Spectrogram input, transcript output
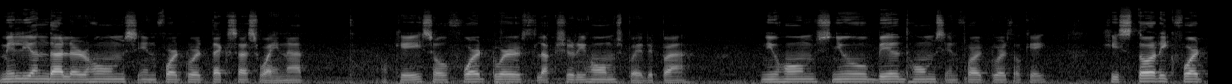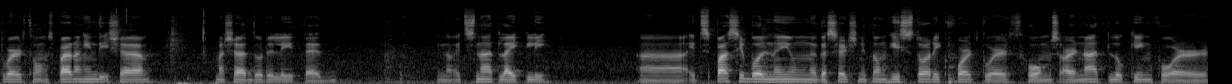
million dollar homes in Fort Worth, Texas, why not? Okay, so Fort Worth luxury homes, pwede pa. New homes, new build homes in Fort Worth, okay. Historic Fort Worth homes, parang hindi siya masyado related. You know, it's not likely. Uh, it's possible na yung nag-search nitong historic Fort Worth homes are not looking for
